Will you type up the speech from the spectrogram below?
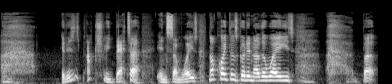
Uh, it is actually better in some ways, not quite as good in other ways, but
